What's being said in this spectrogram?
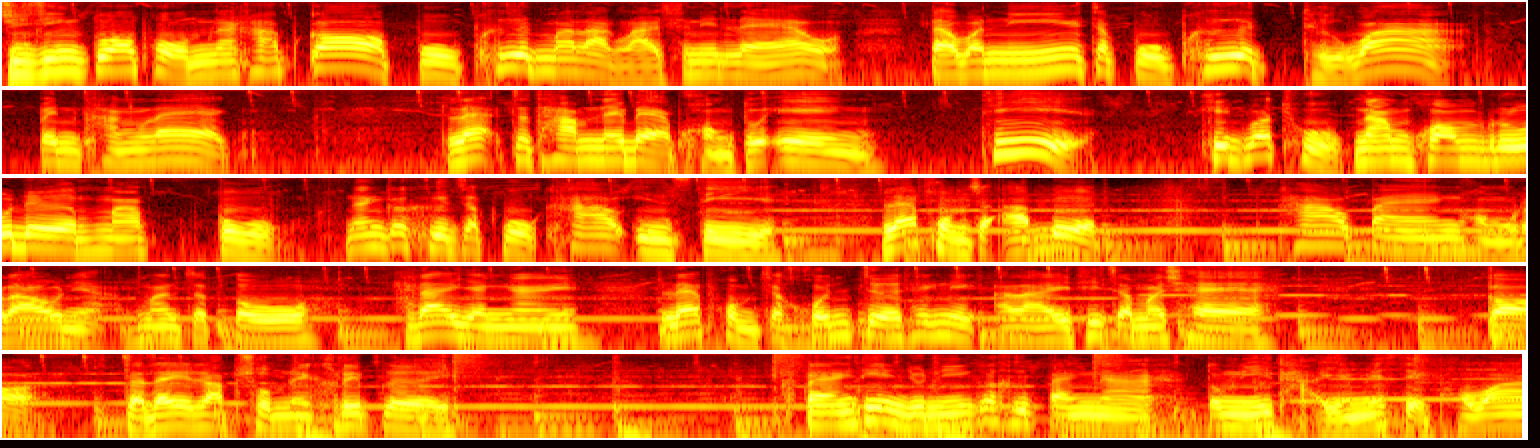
จริงๆตัวผมนะครับก็ปลูกพืชมาหลากหลายชนิดแล้ว แต่วันนี้จะปลูกพืชถือว่าเป็นครั้งแรก และจะทำในแบบของตัวเอง ที่คิดว่าถูกนำความรู้เดิมมาปลูก นั่นก็คือจะปลูกข้าวอินทรีย์ และผมจะอัปเดตข้าวแปลงของเราเนี่ยมันจะโตได้ยังไง และผมจะค้นเจอเทคนิคอะไรที่จะมาแชร์ ก็จะได้รับชมในคลิปเลย แปลงที่เห็นอยู่นี้ก็คือแปลงนาตรงนี้ถ่ายยังไม่เสร็จเพราะว่า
